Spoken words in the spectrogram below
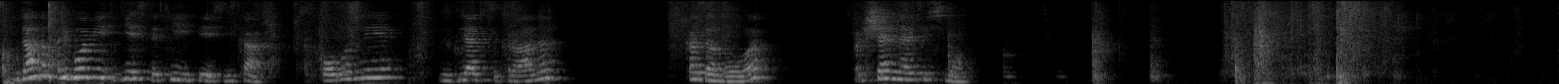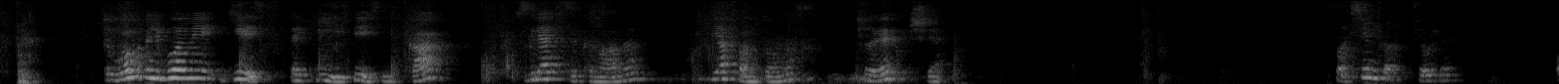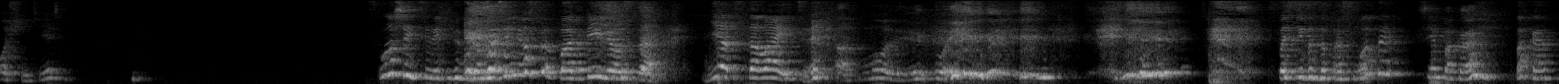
В данном альбоме есть такие песни, как «Скованные», «Взгляд с экрана», «Казанова», «Прощальное письмо». другом альбоме есть такие песни, как «Взгляд с экрана», «Я Фантомас», «Человек в шляпе». Пластинка черная. Очень интересно. Слушайте, Наутилюса Помпилиуса, не отставайте. От моря ой. Спасибо за просмотр. Всем пока. Пока!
